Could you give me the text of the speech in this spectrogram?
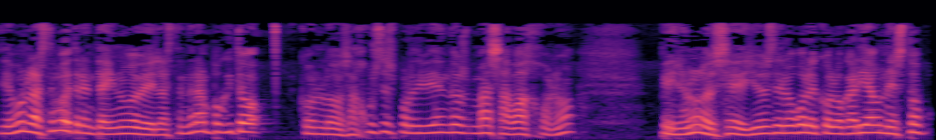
Dice, bueno, las tengo de 39, las tendrá un poquito con los ajustes por dividendos más abajo, ¿no? Pero no lo sé, yo desde luego le colocaría un stop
